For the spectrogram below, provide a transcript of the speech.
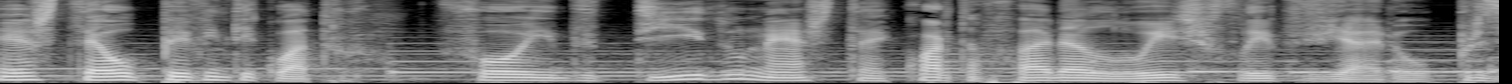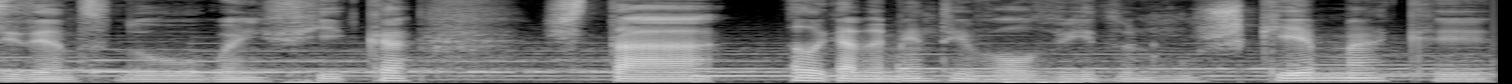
Este é o P24. Foi detido nesta quarta-feira Luís Felipe Vieira, o presidente do Benfica, está alegadamente envolvido num esquema que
